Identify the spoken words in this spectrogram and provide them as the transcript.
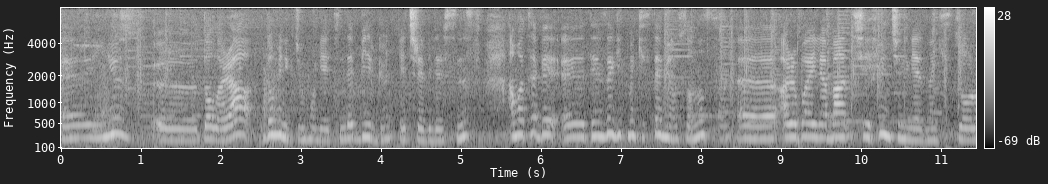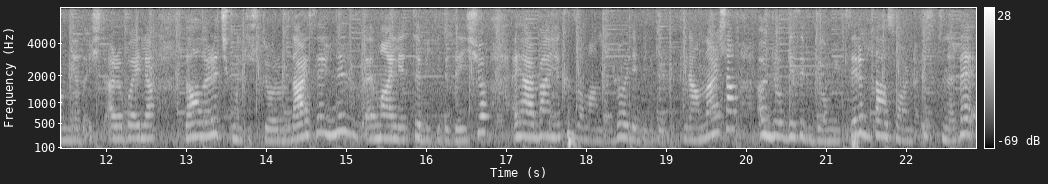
e, 100 e, dolara Dominik Cumhuriyeti'nde bir gün geçirebilirsiniz. Ama tabii e, denize gitmek istemiyorsanız e, arabayla ben şehrin içini gezmek istiyorum ya da işte arabayla dağlara çıkmak istiyorum derseniz e, maliyet tabii ki de değişiyor. Eğer ben yakın zamanda böyle bir gezi planlarsam önce o gezi videomu yüklerim. Daha sonra üstüne de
